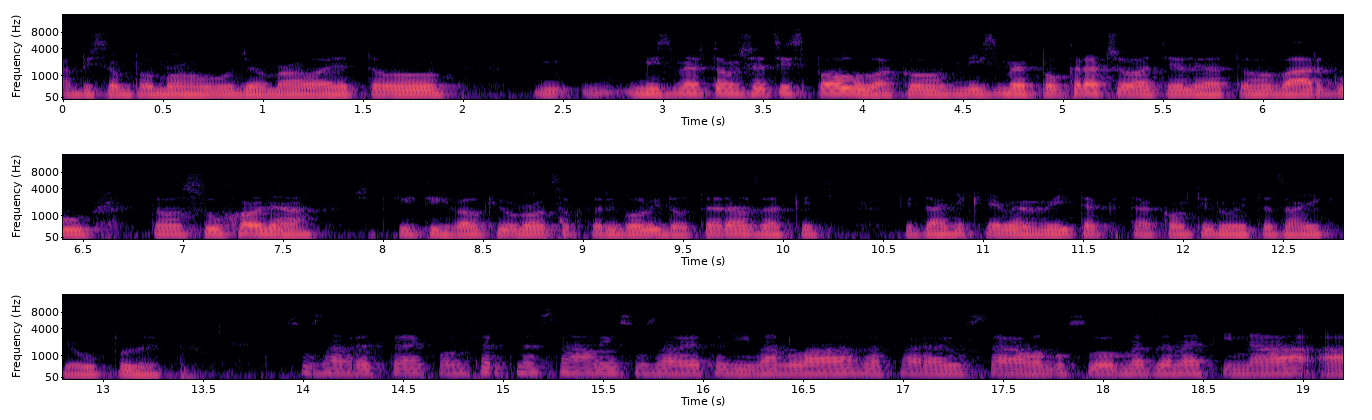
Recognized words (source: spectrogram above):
aby som pomohol ľuďom. Ale je to, my sme v tom všetci spolu, ako my sme pokračovateľia toho Vargu, toho Suchoňa, všetkých tých veľkých umelcov, ktorí boli doteraz a keď, keď zanikneme my, tak tá kontinuita zanikne úplne. Sú zavreté koncertné sály, sú zavreté divadlá, zatvárajú sa alebo sú obmedzené kina a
